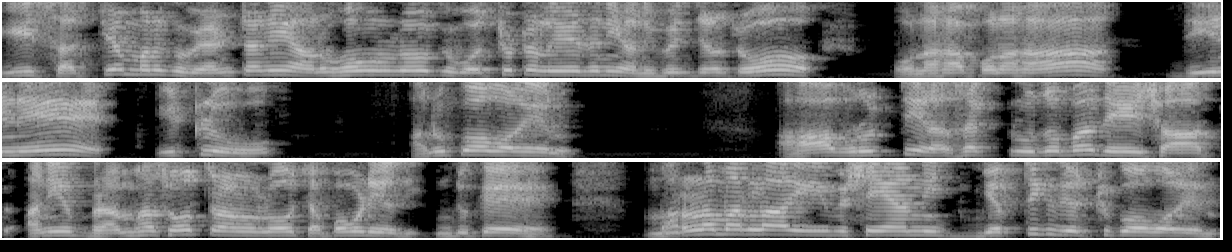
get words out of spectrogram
ఈ సత్యం మనకు వెంటనే అనుభవంలోకి వచ్చుట లేదని అనిపించినచో పునః పునః దీనినే ఇట్లు అనుకోవలేను. ఆ వృత్తి రసకృతుపదేశాత్ అని బ్రహ్మసూత్రంలో చెప్పబడినది ఇందుకే మరల మరలా ఈ విషయాన్ని జ్ఞప్తికి తెచ్చుకోవలేను.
